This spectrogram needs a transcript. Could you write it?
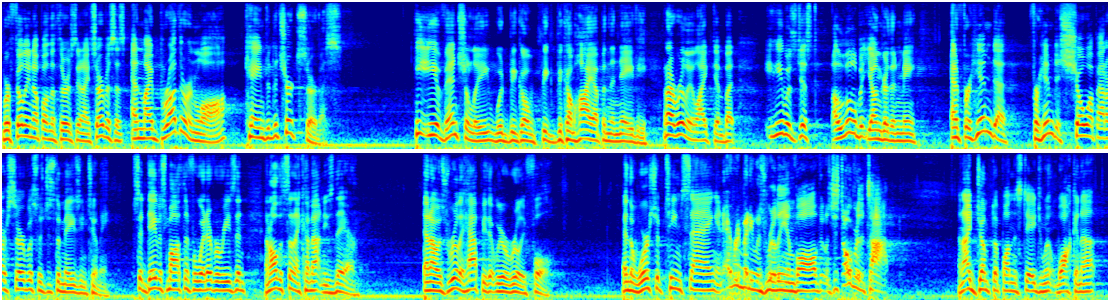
We are filling up on the Thursday night services, and my brother in law came to the church service. He, he eventually would be go, be, become high up in the Navy, and I really liked him, but he was just a little bit younger than me. And for him to, for him to show up at our service was just amazing to me. said Davis-Monthan for whatever reason, and all of a sudden I come out and he's there. And I was really happy that we were really full. And the worship team sang, and everybody was really involved. It was just over the top. And I jumped up on the stage and went walking up,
